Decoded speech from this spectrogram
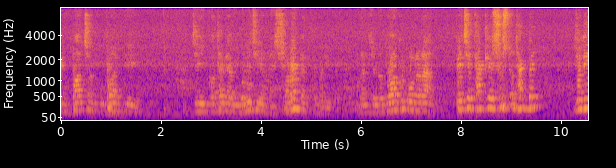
নির্বাচন উপহার দিয়ে যে কথাটা আমি বলেছি, আমরা স্মরণ রাখতে পারি। ওনার জন্য দোয়া করব, ওনারা বেঁচে থাকলে সুস্থ থাকবেন। যদি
